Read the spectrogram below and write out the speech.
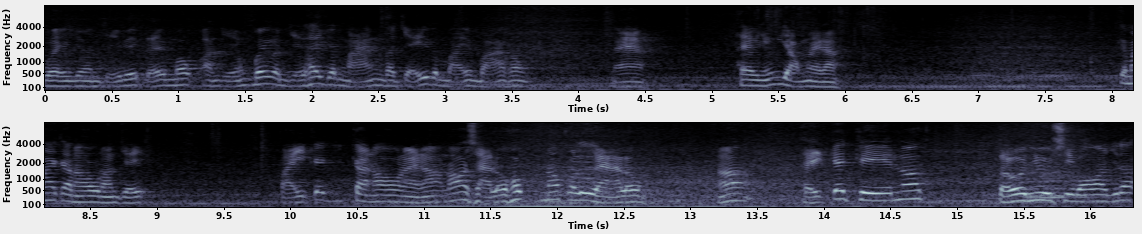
Quay cho anh chị biết để mốt anh chị không biết, anh chị thấy trên mạng người ta chỉ tầm bậy bạ không? Nè theo những dòng này nè. Cái máy cano nè anh chị. Tại cái cano này nó nó xài lỗ hút nó có lưỡi gà luôn. Đó. Thì cái kia nó tựa như xì bo vậy đó.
